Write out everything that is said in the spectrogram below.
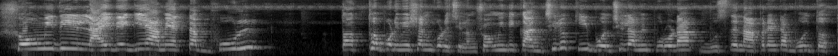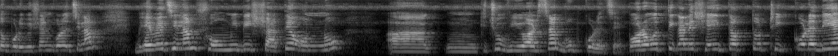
সৌমিদির লাইভে গিয়ে আমি একটা ভুল তথ্য পরিবেশন করেছিলাম। সৌমিদি কাজ ছিল কি বলছিল আমি পুরোটা বুঝতে না পেরে একটা ভুল তথ্য পরিবেশন করেছিলাম। ভেবেছিলাম সৌমিদির সাথে অন্য কিছু ভিউয়ার্সরা গ্রুপ করেছে। পরবর্তীকালে সেই তথ্য ঠিক করে দিয়ে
